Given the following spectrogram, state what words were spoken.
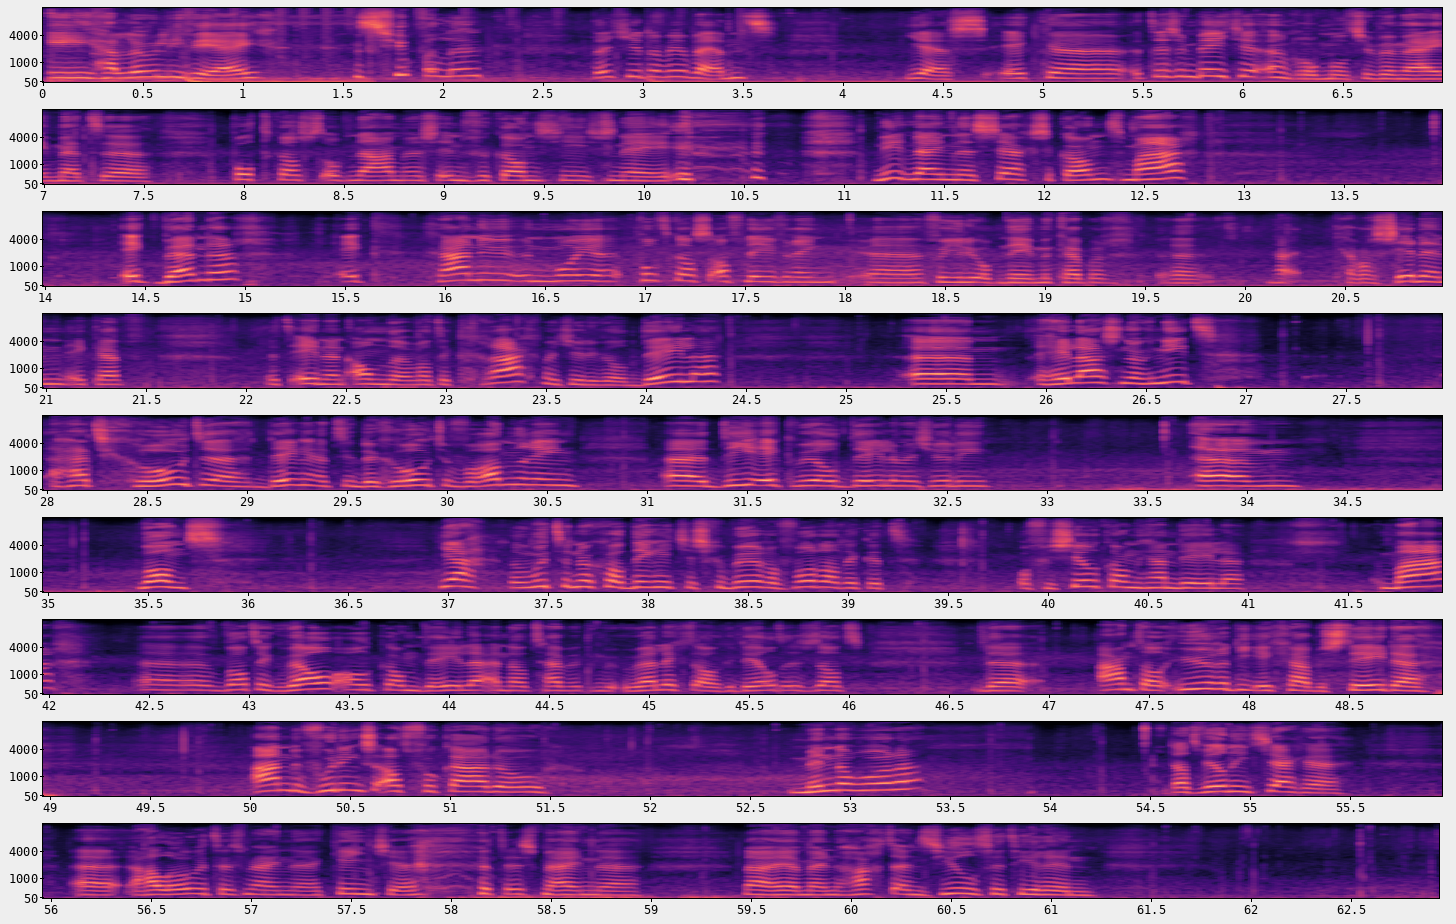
Hey, hallo lieve jij. Superleuk dat je er weer bent. Yes, ik, uh, het is een beetje een rommeltje bij mij met uh, podcastopnames in vakanties. Nee, niet mijn uh, sterkste kant. Maar ik ben er. Ik ga nu een mooie podcastaflevering voor jullie opnemen. Ik heb, er, nou, ik heb er zin in. Ik heb het een en ander wat ik graag met jullie wil delen. Um, helaas nog niet het grote ding, het, de grote verandering uh, die ik wil delen met jullie. Um, want ja, er moeten nog wat dingetjes gebeuren voordat ik het officieel kan gaan delen. Maar uh, wat ik wel al kan delen, en dat heb ik wellicht al gedeeld, is dat de aantal uren die ik ga besteden aan de voedingsadvocado minder worden. Dat wil niet zeggen uh, hallo, het is mijn uh, kindje. het is mijn, uh, nou ja, mijn hart en ziel zit hierin.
